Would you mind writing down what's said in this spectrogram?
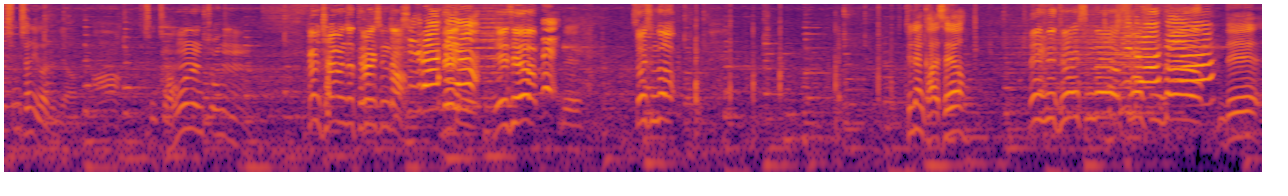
춘천이거든요. 아, 춘천. 강원은 좀. 그럼 저희 먼저 들어가겠습니다. 조심히 들어가세요. 네, 안녕히 계세요. 네. 네. 수고하셨습니다. 그냥 가세요. 네, 네, 들어가겠습니다. 조심히 수고하셨습니다. 네.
